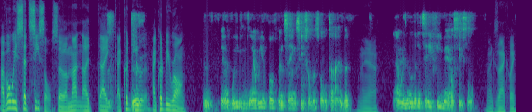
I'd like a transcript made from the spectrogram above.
I've always said Cecil, so I'm not. I I, I could be. I could be wrong. Yeah, we yeah we have both been saying Cecil this whole time, but Yeah, now we know that it's a female Cecil. exactly.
